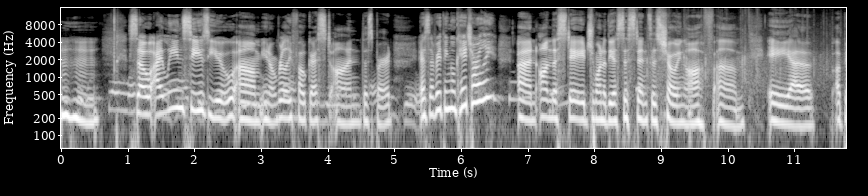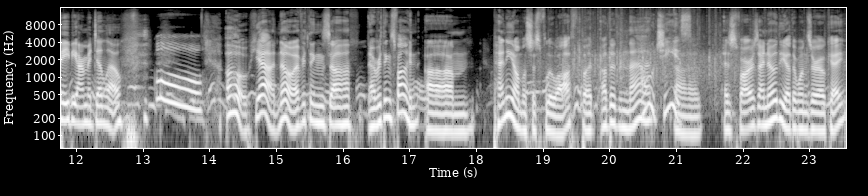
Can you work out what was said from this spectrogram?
Mm-hmm. So Eileen sees you, um, you know, really focused on this bird. Is everything okay, Charlie? And on the stage, one of the assistants is showing off um, a uh, a baby armadillo. oh, Oh yeah, no, everything's uh everything's fine. Um Penny almost just flew off, but other than that, Oh, jeez. uh, as far as I know, the other ones are okay.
